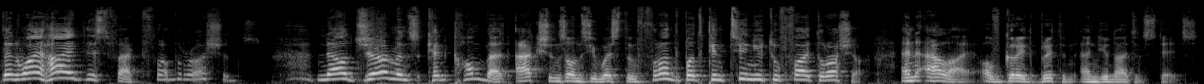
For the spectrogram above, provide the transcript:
Then why hide this fact from Russians? Now Germans can combat actions on the Western Front but continue to fight Russia, an ally of Great Britain and United States.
